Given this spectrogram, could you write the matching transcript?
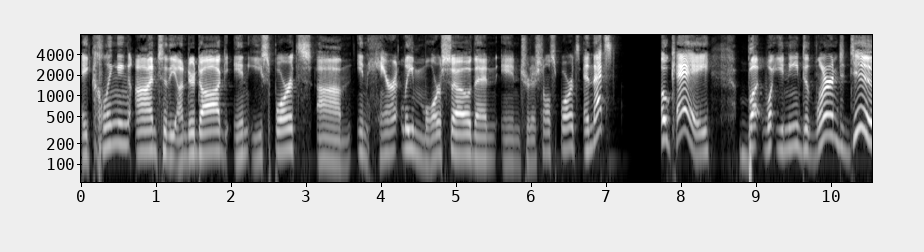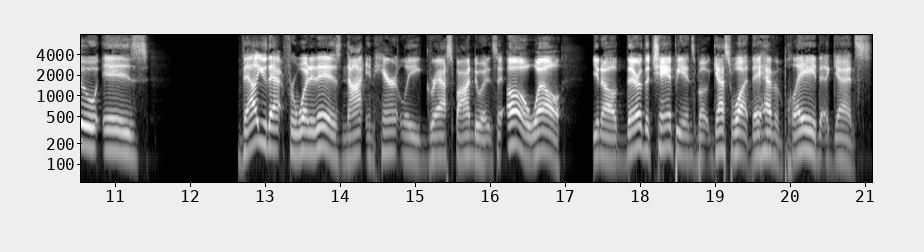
a clinging on to the underdog in esports um, inherently more so than in traditional sports, and that's okay. But what you need to learn to do is value that for what it is, not inherently grasp onto it and say, "Oh, well." you know, they're the champions, but guess what? They haven't played against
